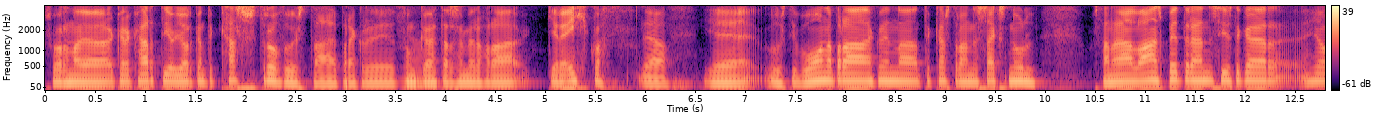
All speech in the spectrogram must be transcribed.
svo er hann að Greg Hardy og Jorgan de Castro þú veist, það er bara einhverju þungaðettar sem er að fara að gera eitthvað. Já, ég, veist, ég vona bara einhvern veginn að de Castro hann er 6-0 Þú veist, hann er alveg aðeins betur en síðustu gæðar hjá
